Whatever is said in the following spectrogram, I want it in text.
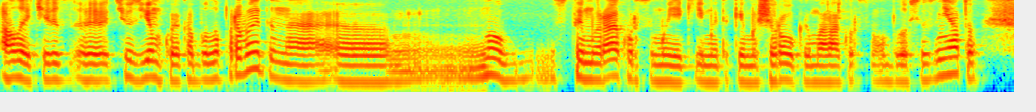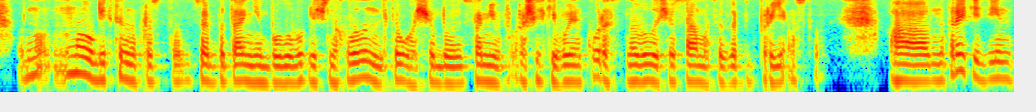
але через е, цю зйомку, яка була проведена, е, ну з тими ракурсами, якими такими широкими ракурсами було все знято. Ну, ну об'єктивно, просто це питання було виключно хвилин для того, щоб самі російські воєнкори встановили, що саме це за підприємство. А на третій день,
